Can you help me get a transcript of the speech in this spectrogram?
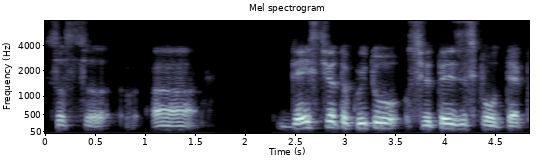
с а, действията, които света изисква от теб.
